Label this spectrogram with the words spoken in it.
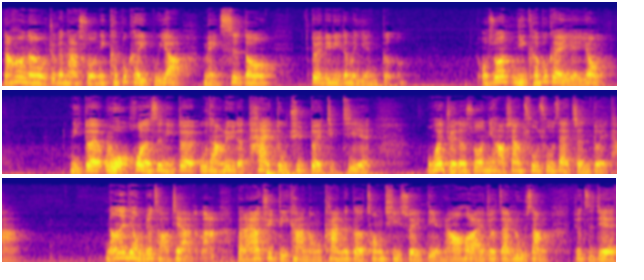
然后呢，我就跟他说：“你可不可以不要每次都对莉莉那么严格？”我说：“你可不可以也用你对我，或者是你对无糖绿的态度去对姐姐？我会觉得说你好像处处在针对她。”然后那天我们就吵架了嘛，本来要去迪卡侬看那个充气睡垫，然后后来就在路上就直接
